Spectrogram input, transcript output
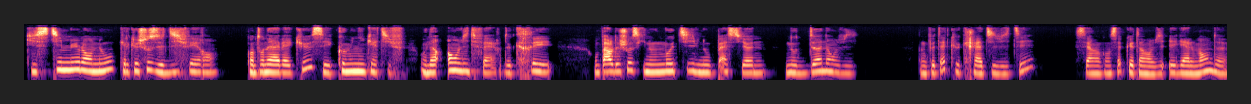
qui stimule en nous quelque chose de différent. Quand on est avec eux, c'est communicatif. On a envie de faire, de créer. On parle de choses qui nous motivent, nous passionnent, nous donnent envie. Donc peut-être que créativité, c'est un concept que tu as envie également de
